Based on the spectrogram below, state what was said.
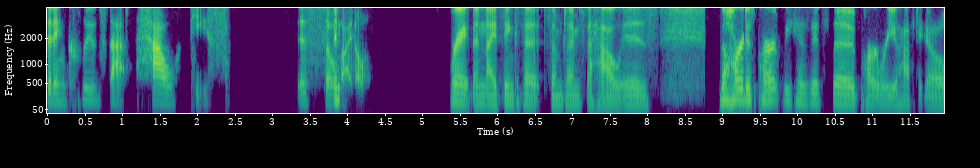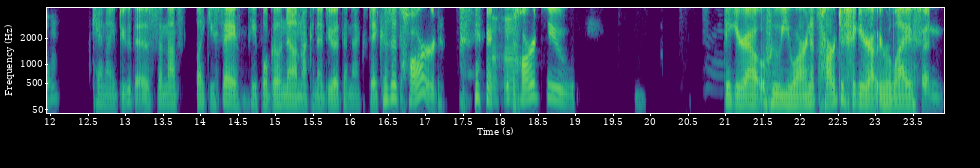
that includes that how piece is so And vital. right, and I think that sometimes the how is the hardest part because it's the part where you have to go, can I do this? And that's like you say, people go, no, I'm not going to do it the next day because it's hard. it's hmm hard to figure out who you are and it's hard to figure out your life and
